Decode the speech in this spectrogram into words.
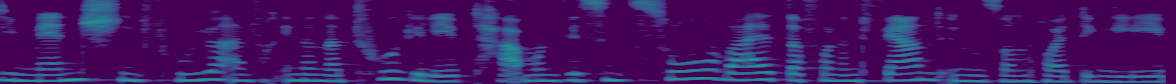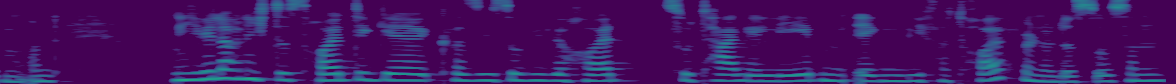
die Menschen früher einfach in der Natur gelebt haben. Und wir sind so weit davon entfernt in unserem heutigen Leben. Und ich will auch nicht das heutige, quasi so wie wir heutzutage leben, irgendwie verteufeln oder so, sondern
